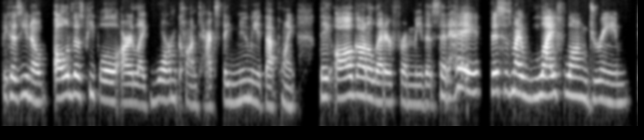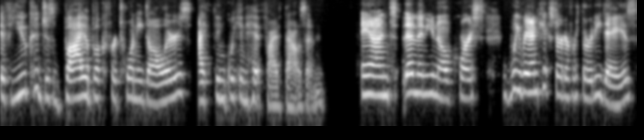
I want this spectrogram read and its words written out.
because, you know, all of those people are like warm contacts. They knew me at that point. They all got a letter from me that said, Hey, this is my lifelong dream. If you could just buy a book for $20, I think we can hit 5,000 and and then you know of course we ran kickstarter for 30 days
